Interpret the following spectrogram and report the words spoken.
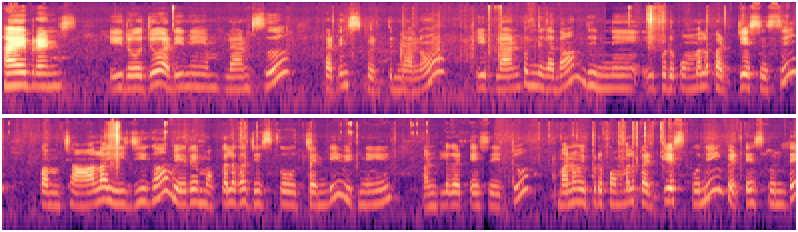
Hi friends. ఈరోజు అడినియం ప్లాంట్స్ కటింగ్స్ పెడుతున్నాను. ఈ ప్లాంట్ ఉంది కదా దీన్ని ఇప్పుడు కొమ్మలు కట్ చేసేసి చాలా ఈజీగా వేరే మొక్కలుగా చేసుకోవచ్చండి. వీటిని అంట్లు కట్టేసేయచ్చు. మనం ఇప్పుడు కొమ్మలు కట్ చేసుకుని పెట్టేసుకుంటే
